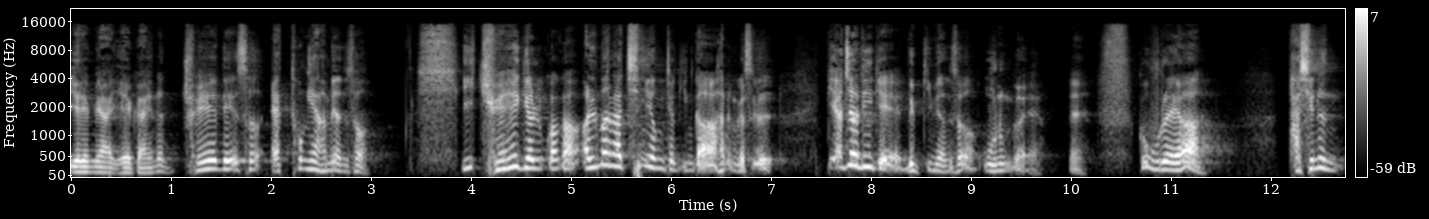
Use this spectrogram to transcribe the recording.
예레미야 예가에는 죄에 대해서 애통해하면서 이 죄의 결과가 얼마나 치명적인가 하는 것을 뼈저리게 느끼면서 우는 거예요. 네. 그 울어야 다시는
